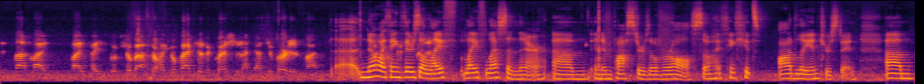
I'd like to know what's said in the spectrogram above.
it's not my my Facebook. So, about, so I go back to the question. I got diverted by. Uh, no, I think there's a life life lesson there um, in imposters overall. So I think it's oddly interesting. Um,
